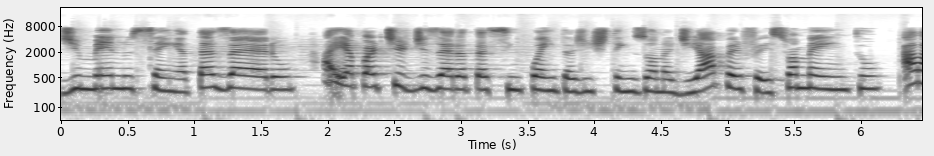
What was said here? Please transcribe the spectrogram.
de menos 100 até zero. Aí a partir de 0 até 50 a gente tem zona de aperfeiçoamento. A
